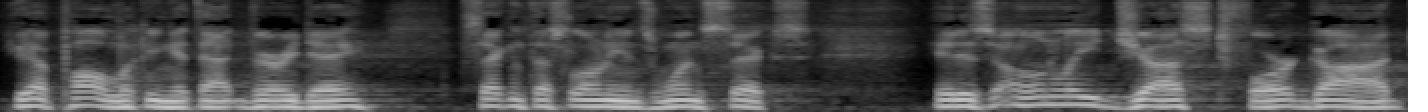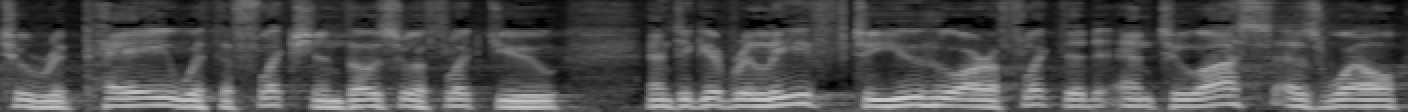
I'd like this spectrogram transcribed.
you have Paul looking at that very day. 2 Thessalonians 1 6. It is only just for God to repay with affliction those who afflict you, and to give relief to you who are afflicted, and to us as well,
